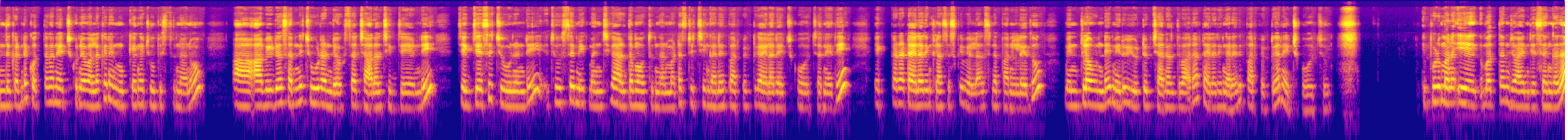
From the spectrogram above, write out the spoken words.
ఎందుకంటే కొత్తగా నేర్చుకునే వాళ్ళకి నేను ముఖ్యంగా చూపిస్తున్నాను. ఆ వీడియోస్ అన్నీ చూడండి. ఒకసారి ఛానల్ చెక్ చేయండి. చెక్ చేసి చూడండి. చూస్తే మీకు మంచిగా అర్థమవుతుంది అనమాట స్టిచ్చింగ్ అనేది పర్ఫెక్ట్గా ఎలా నేర్చుకోవచ్చు అనేది. ఎక్కడ టైలరింగ్ క్లాసెస్కి వెళ్ళాల్సిన పని లేదు. మీ ఇంట్లో ఉండే మీరు యూట్యూబ్ ఛానల్ ద్వారా టైలరింగ్ అనేది పర్ఫెక్ట్గా నేర్చుకోవచ్చు. ఇప్పుడు మనం ఈ మొత్తం జాయిన్ చేసాం కదా.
